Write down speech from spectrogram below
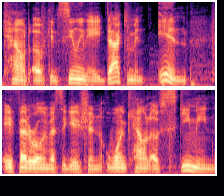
count of concealing a document in a federal investigation, one count of scheming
